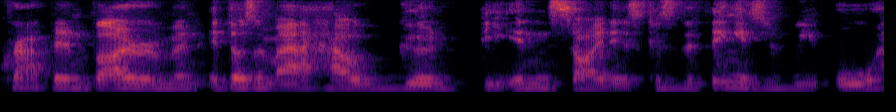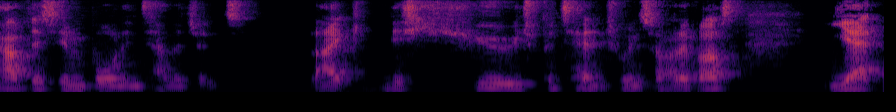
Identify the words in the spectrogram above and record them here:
crap environment it doesn't matter how good the inside is because the thing is we all have this inborn intelligence like this huge potential inside of us yet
